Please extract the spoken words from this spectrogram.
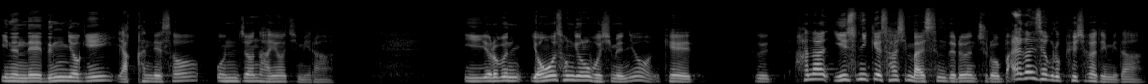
이는 내 능력이 약한 데서 온전하여짐이라. 이 여러분 영어 성경을 보시면요. 이렇게 그 하나 예수님께서 하신 말씀들은 주로 빨간색으로 표시가 됩니다.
